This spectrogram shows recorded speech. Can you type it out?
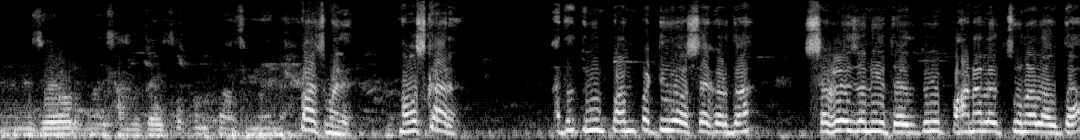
शेणीचं एवढं नाही सांगता यायचं पण पाच महिला पाच महिला नमस्कार. आता तुम्ही पानपट्टी व्यवसाय करता. सगळेजण येतात तुम्ही पानाला चुना लावता.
